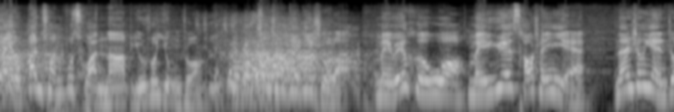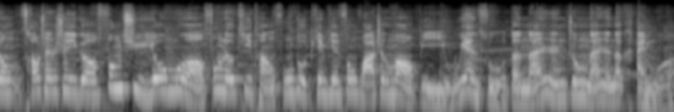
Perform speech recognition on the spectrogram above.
还有半穿不穿呢，比如说泳装。向上弟弟说了，美为何物？美曰曹晨也。男生眼中，曹晨是一个风趣幽默、风流倜傥、风度翩翩、风华正茂，比吴彦祖的男人中男人的楷模。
